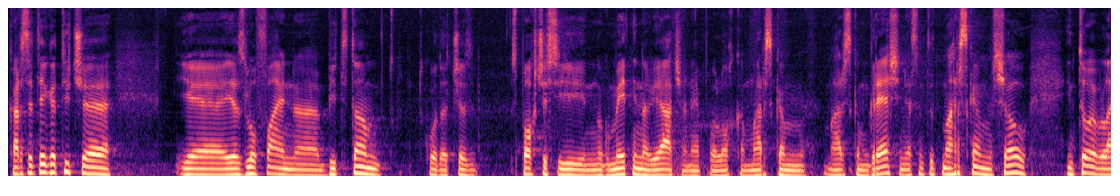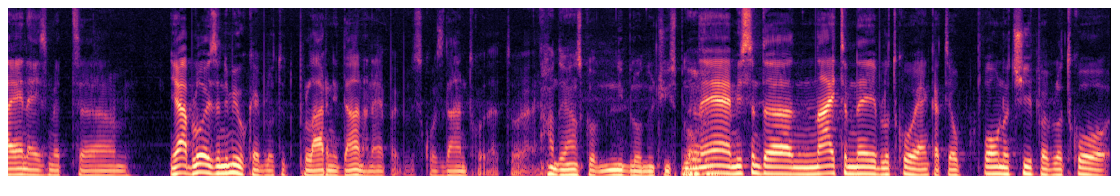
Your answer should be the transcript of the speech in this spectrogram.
kar se tega tiče, je, je zelo fajn uh, biti tam. Da, če, sploh če si nogometni navijač, ne pa lahko marskam, marskam greš. In jaz sem tudi marskam šel. In to je bila ena izmed. Um, ja, bilo je zanimivo, ker je bilo tudi polarni dan, ne pa je bil skozi dan. da je- Ha, dejansko ni bilo noči sploh. Ne, mislim, da najtemneje je bilo tako, enkrat je v polnoči pa je bilo tako.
